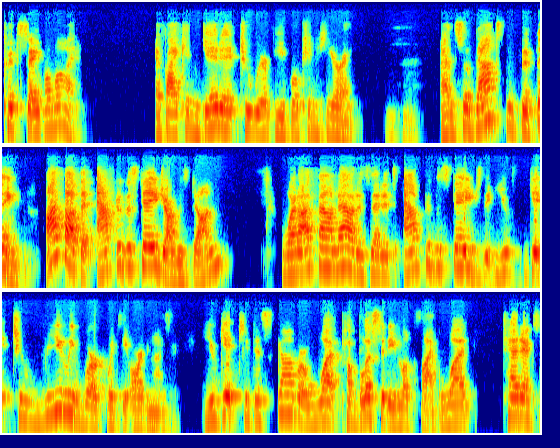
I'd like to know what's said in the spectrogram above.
could save a life if I can get it to where people can hear it. Mm-hmm. And so that's the thing. I thought that after the stage, I was done what I found out is that it's after the stage that you get to really work with the organizer. You get to discover what publicity looks like, what TEDx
